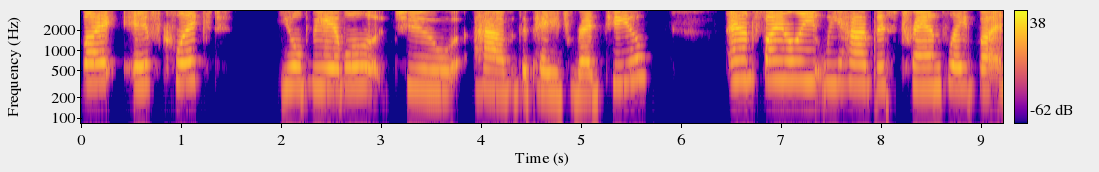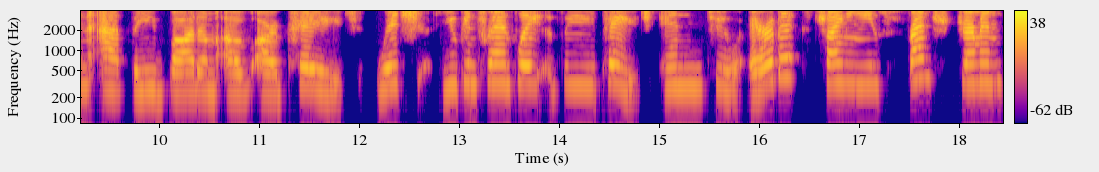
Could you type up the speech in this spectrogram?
but if clicked, you'll be able to have the page read to you. And finally, we have this translate button at the bottom of our page, which you can translate the page into Arabic, Chinese, French, German,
